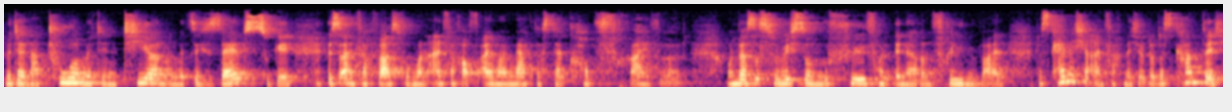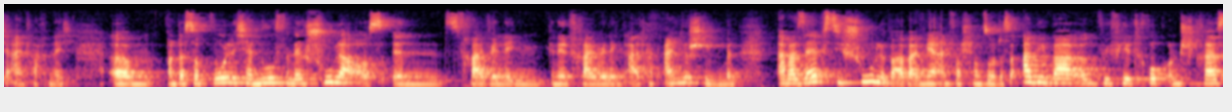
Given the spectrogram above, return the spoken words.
mit der Natur, mit den Tieren und mit sich selbst zu gehen, ist einfach was, wo man einfach auf einmal merkt, dass der Kopf frei wird. Und das ist für mich so ein Gefühl von inneren Frieden, weil das kenne ich einfach nicht oder das kannte ich einfach nicht. Ähm, und das, obwohl ich ja nur von der Schule aus ins Freiwilligen, in den freiwilligen Alltag eingestiegen bin. Aber selbst die Schule war bei mir einfach schon so, das Abi war irgendwie viel Druck und Stress.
